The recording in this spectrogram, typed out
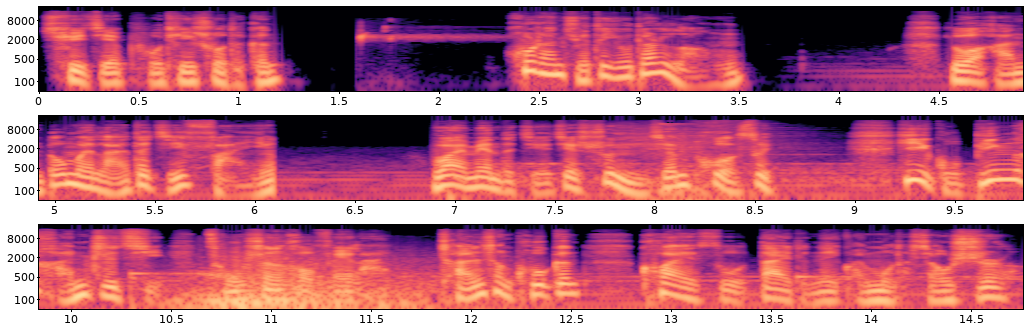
去接菩提树的根，忽然觉得有点冷。洛寒都没来得及反应，外面的结界瞬间破碎，一股冰寒之气从身后飞来，缠上枯根，快速带着那块木头消失了。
